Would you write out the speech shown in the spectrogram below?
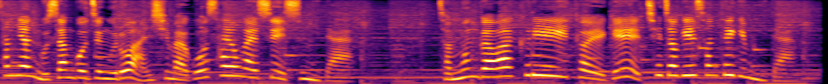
3년 무상 보증으로 안심하고 사용할 수 있습니다. 전문가와 크리에이터에게 최적의 선택입니다.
